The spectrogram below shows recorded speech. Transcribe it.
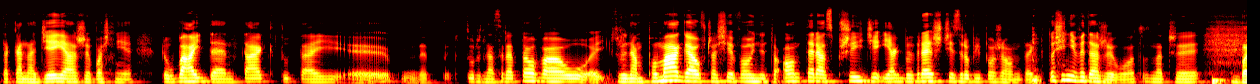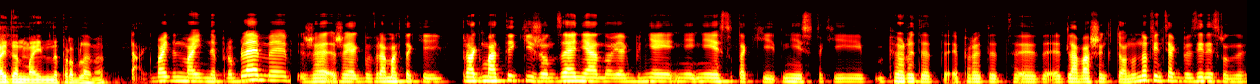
taka nadzieja, że właśnie Joe Biden, tak, tutaj, y, który nas ratował, y, który nam pomagał w czasie wojny, to on teraz przyjdzie i jakby wreszcie zrobi porządek. To się nie wydarzyło, to znaczy... Biden ma inne problemy. Tak, Biden ma inne problemy, że, że jakby w ramach takiej pragmatyki rządzenia, no jakby nie, nie, nie, jest, to taki, nie jest to taki priorytet, priorytet y, dla Waszyngtonu. No więc jakby z jednej strony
